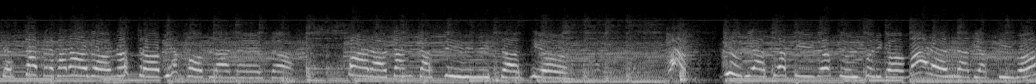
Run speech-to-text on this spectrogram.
Que está preparado nuestro viejo planeta para tanta civilización. ¡Ja! Lluvias de ácido sulfúrico, mares radiactivos,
